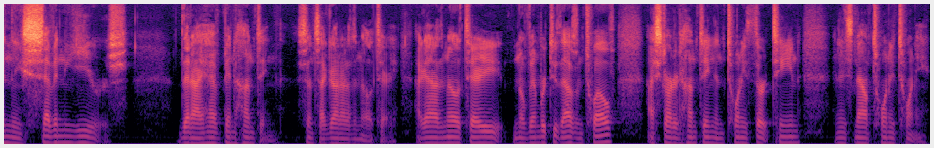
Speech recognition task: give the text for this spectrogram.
in the seven years that I have been hunting since I got out of the military. I got out of the military November 2012. I started hunting in 2013, and it's now 2020.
